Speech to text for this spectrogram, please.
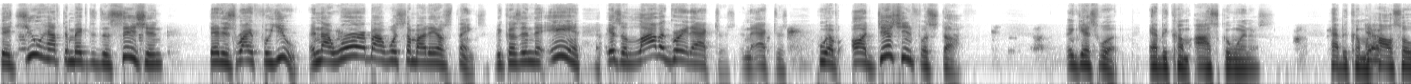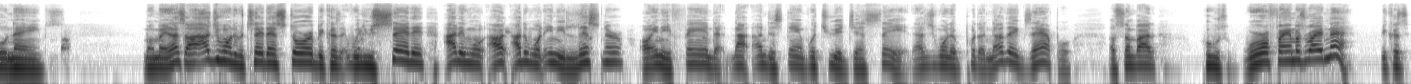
that you have to make the decision that is right for you and not worry about what somebody else thinks. Because in the end, it's a lot of great actors and actors who have auditioned for stuff. And guess what? Have become Oscar winners, have become Yeah. household names. My man, that's I I just wanted to say that story because when you said it, I didn't want I, I didn't want any listener or any fan to not understand what you had just said. I just want to put another example of somebody who's world famous right now because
